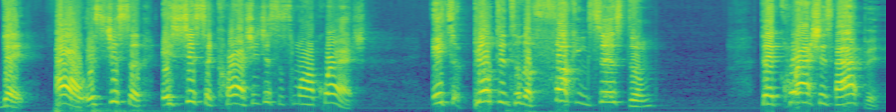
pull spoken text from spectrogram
that oh, it's just a it's just a crash, it's just a small crash it's built into the fucking system that crashes happen.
